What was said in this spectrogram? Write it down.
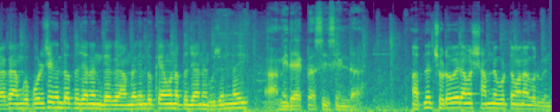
কাকা আমাকে পরিচয় কিন্তু আপনি জানেন কাকা আমরা কিন্তু কেমন আপনি জানেন বুঝেন নাই? আমি দেখতাছি সিনটা। আপনার ছোট ভাইয়ের আমার সামনে পড়তে মানা করবেন।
